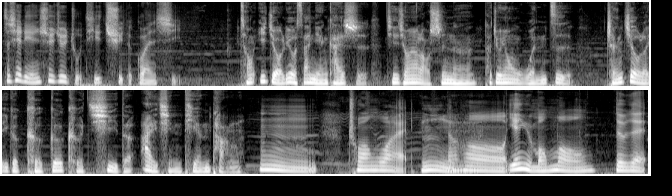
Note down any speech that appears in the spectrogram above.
这些连续剧主题曲的关系。从一九六三年开始，其实琼瑶老师呢，他就用文字。成就了一个可歌可泣的爱情天堂。嗯，窗外，嗯，然后烟雨蒙蒙，对不对？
